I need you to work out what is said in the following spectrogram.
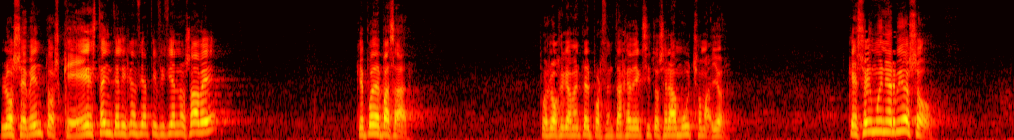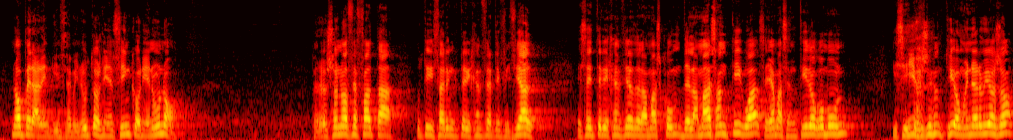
los eventos que esta inteligencia artificial no sabe, ¿qué puede pasar? Pues lógicamente el porcentaje de éxito será mucho mayor. ¿Que soy muy nervioso? No operar en 15 minutos, ni en 5, ni en 1. Pero eso no hace falta utilizar inteligencia artificial. Esa inteligencia es de la más, de la más antigua, se llama sentido común, y si yo soy un tío muy nervioso,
